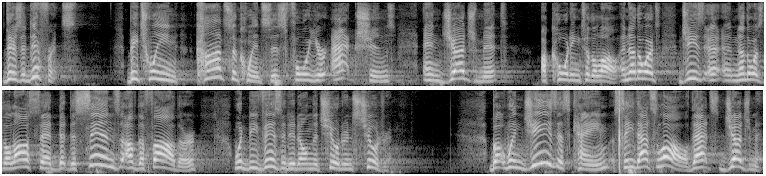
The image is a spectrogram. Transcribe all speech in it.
There's a difference between consequences for your actions and judgment according to the law. In other words, Jesus, uh, in other words, the law said that the sins of the father would be visited on the children's children. But when Jesus came, see, that's law, that's judgment.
